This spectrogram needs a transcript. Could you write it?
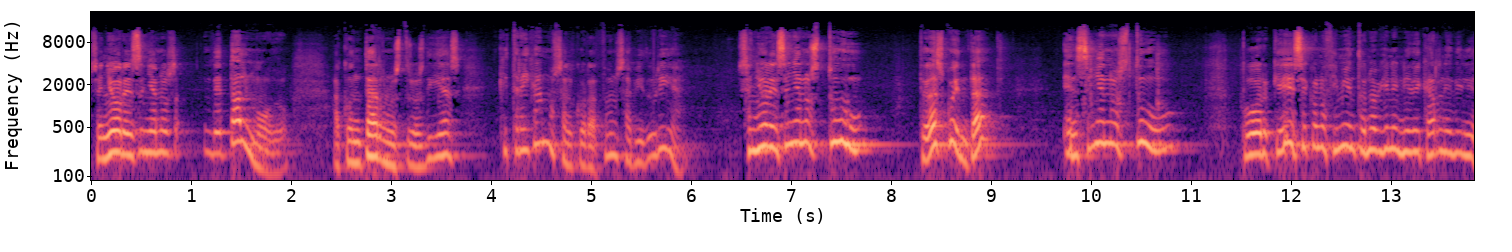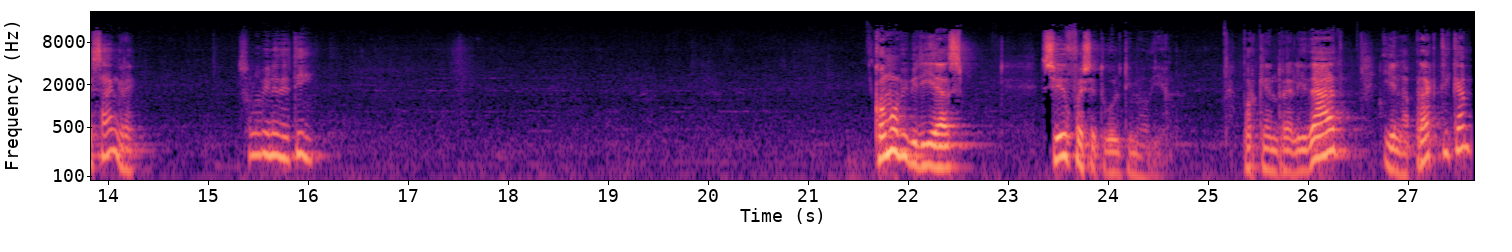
Señor, enséñanos de tal modo a contar nuestros días que traigamos al corazón sabiduría. Señor, enséñanos tú, ¿te das cuenta? Enséñanos tú porque ese conocimiento no viene ni de carne ni de sangre, solo viene de ti. ¿Cómo vivirías si hoy fuese tu último día? Porque en realidad y en la práctica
